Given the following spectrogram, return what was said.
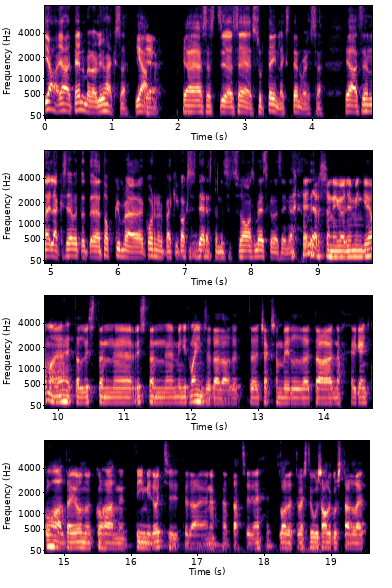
ja, ja Denver oli üheksa ja yeah., ja, ja sest see Surtain läks Denverisse ja see on naljakas, sa võtad äh, top kümme cornerback'i kaksteist järjest on lihtsalt samas meeskonnas on ju. Hendersoniga oli mingi jama jah, et tal vist on, vist on mingid vaimsed hädad, et Jacksonville, ta noh, ei käinud kohal, ta ei olnud kohal, need tiimid otsisid teda ja noh, nad tahtsid jah, et loodetavasti uus algus talle, et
